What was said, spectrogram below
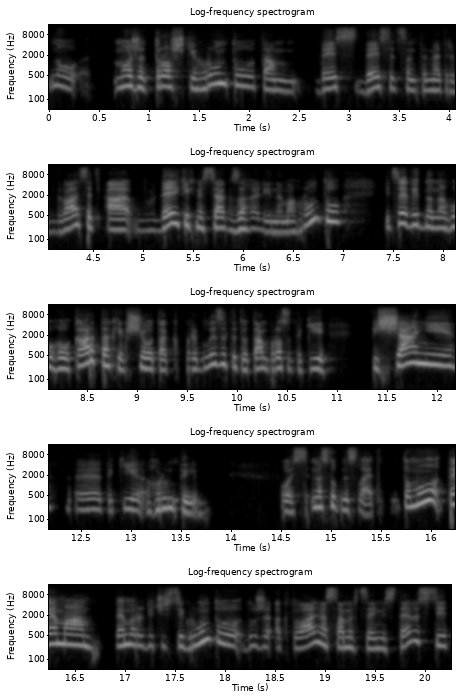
ну, може, трошки ґрунту, там десь 10 сантиметрів 20, а в деяких місцях взагалі нема ґрунту. І це видно на Google картах. Якщо так приблизити, то там просто такі піщані такі ґрунти. Ось наступний слайд. Тому тема, тема родючості ґрунту дуже актуальна саме в цій місцевості.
